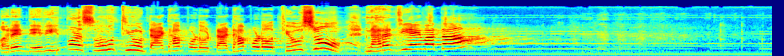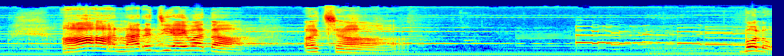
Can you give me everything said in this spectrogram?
અરે દેવી, પણ શું થયું? ટાઢા પડો ટાઢા પડો, થયું શું? નારદજી આવ્યા હતા હા, નારદજી આવ્યા હતા અચ્છા. બોલો.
